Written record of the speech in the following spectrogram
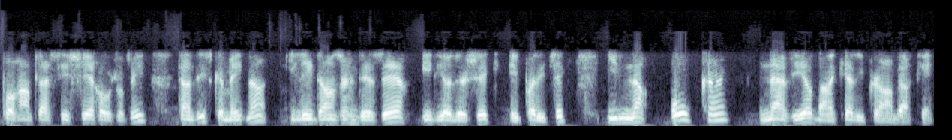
pour remplacer Scheer aujourd'hui, tandis que maintenant, il est dans un désert idéologique et politique. Il n'a aucun navire dans lequel il peut embarquer.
